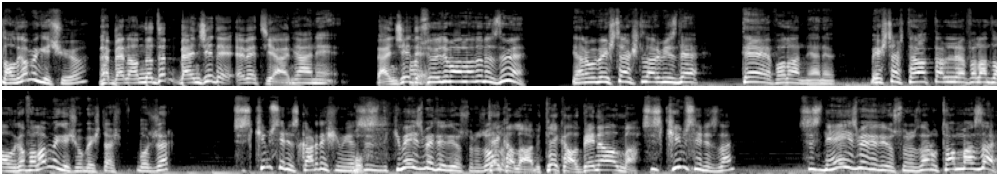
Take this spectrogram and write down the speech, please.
dalga mı geçiyor? Ben anladım. Bence de evet yani. Yani Bence de. söyledim anladınız değil mi? Yani bu Beşiktaşlılar bizde T falan yani Beşiktaş taraftarlarıyla falan dalga falan mı geçiyor Beşiktaş futbolcular? Siz kimsiniz kardeşim ya? Of. Siz kime hizmet ediyorsunuz oğlum? Tek al abi tek al beni alma. Siz kimsiniz lan? Siz neye hizmet ediyorsunuz lan? Utanmazlar.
